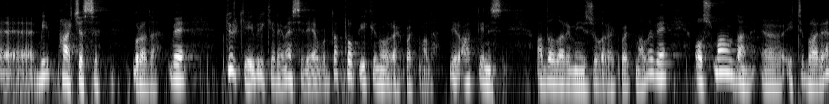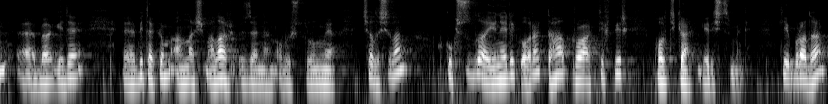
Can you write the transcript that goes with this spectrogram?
e, bir parçası burada ve Türkiye bir kere meseleye burada topyekun olarak bakmalı. Bir Akdeniz adaları mevzu olarak bakmalı ve Osmanlı'dan e, itibaren e, bölgede e, bir takım anlaşmalar üzerinden oluşturulmaya çalışılan hukuksuzluğa yönelik olarak daha proaktif bir politika geliştirmeli. Ki burada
